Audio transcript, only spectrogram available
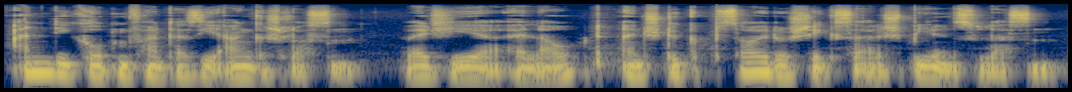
an die Gruppenfantasie angeschlossen, welche ihr erlaubt, ein Stück Pseudoschicksal spielen zu lassen.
